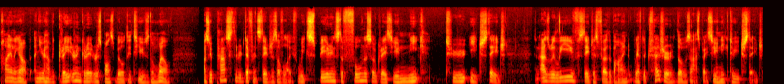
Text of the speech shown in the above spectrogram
piling up, and you have a greater and greater responsibility to use them well. As we pass through different stages of life, we experience the fullness of grace unique to each stage. And as we leave stages further behind, we have to treasure those aspects unique to each stage.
